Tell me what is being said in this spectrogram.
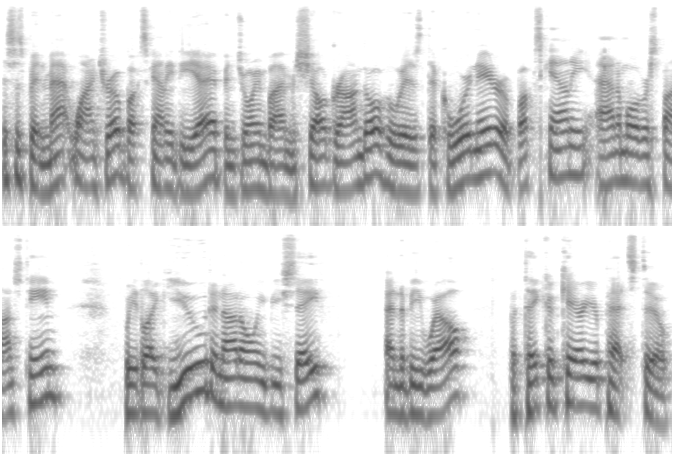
This has been Matt Weintraub, Bucks County DA. I've been joined by Michelle Grundahl, who is the coordinator of Bucks County Animal Response Team. We'd like you to not only be safe and to be well, but take good care of your pets too.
